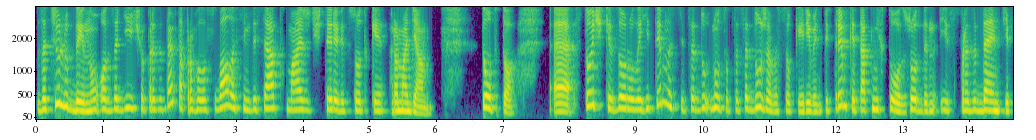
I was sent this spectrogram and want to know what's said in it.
За цю людину, от за діючого президента, проголосувало 70 майже 4% громадян. Тобто, е, з точки зору легітимності, це ну, тобто, це дуже високий рівень підтримки. Так ніхто жоден із президентів,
